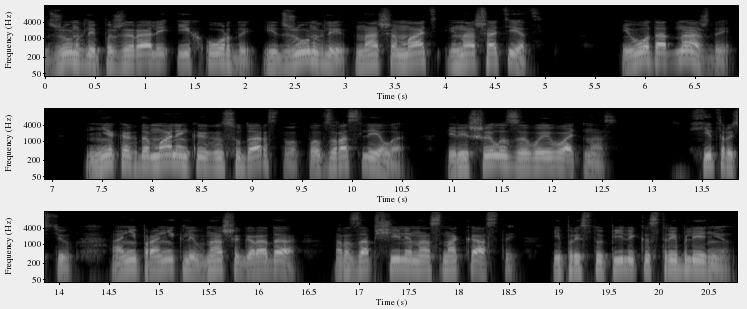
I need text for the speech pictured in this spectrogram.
Джунгли пожирали их орды, и джунгли — наша мать и наш отец. И вот однажды некогда маленькое государство повзрослело и решила завоевать нас. Хитростью они проникли в наши города, разобщили нас на касты и приступили к истреблению.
